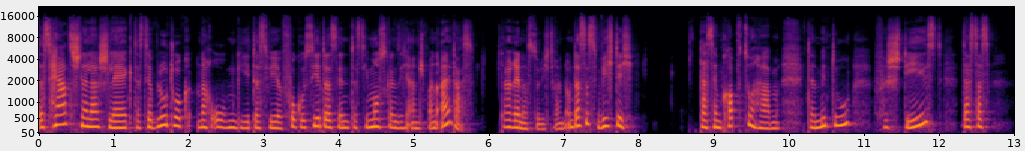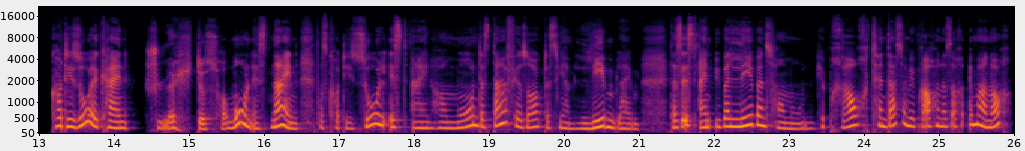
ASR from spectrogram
das Herz schneller schlägt, dass der Blutdruck nach oben geht, dass wir fokussierter sind, dass die Muskeln sich anspannen, all das. Da erinnerst du dich dran. Und das ist wichtig, das im Kopf zu haben, damit du verstehst, dass das Cortisol kein schlechtes Hormon ist. Nein, das Cortisol ist ein Hormon, das dafür sorgt, dass wir am Leben bleiben. Das ist ein Überlebenshormon. Wir brauchten das und wir brauchen das auch immer noch,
